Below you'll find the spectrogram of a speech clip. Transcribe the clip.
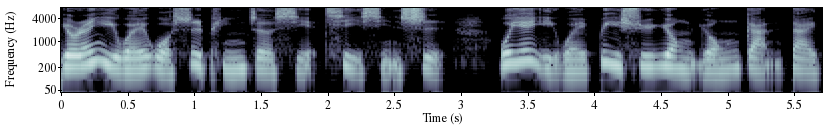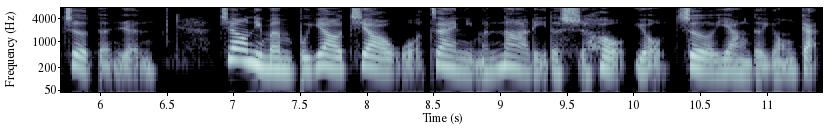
有人以为我是凭着血气行事，我也以为必须用勇敢待这等人，叫你们不要叫我在你们那里的时候有这样的勇敢。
